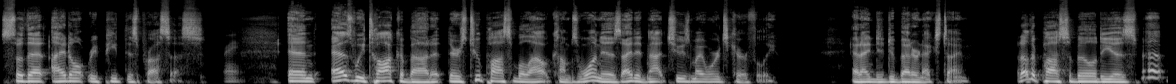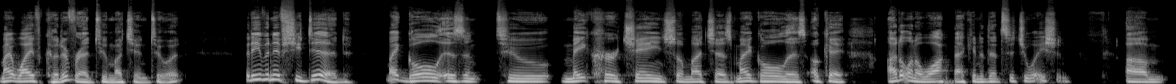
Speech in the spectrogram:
so that I don't repeat this process. Right. And as we talk about it, there's two possible outcomes. One is I did not choose my words carefully and I need to do better next time. Another possibility is eh, my wife could have read too much into it. But even if she did, my goal isn't to make her change so much as my goal is okay, I don't want to walk back into that situation. Um,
